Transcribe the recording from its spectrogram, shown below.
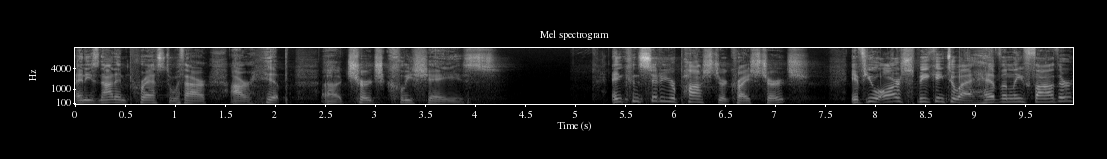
and he's not impressed with our, our hip uh, church cliches. And consider your posture, Christ Church. If you are speaking to a heavenly Father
